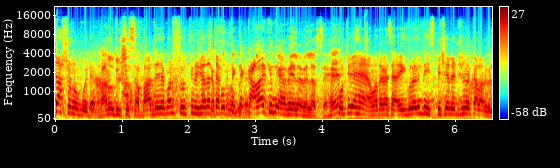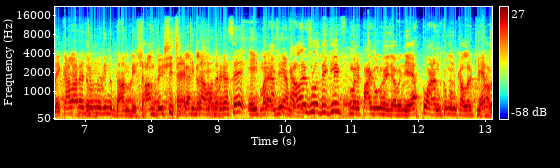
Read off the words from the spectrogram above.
চারশো নব্বই টাকা। বারো দুশো বারো দুশো ছাপ্পান্ন চৌচল্লিশ হাজার চারশো নব্বই প্রত্যেকটা কালার কিন্তু অ্যাভেলেবেল আছে হ্যাঁ? প্রতিটা হ্যাঁ আমাদের কাছে আর এগুলো কিন্তু স্পেশাল এডিশনের কালারগুলো এই কালারের জন্য কিন্তু দাম বেশি। দাম বেশি ছিল হ্যাঁ, কিন্তু আমাদের কাছে এই মানে প্রাইসে আমরা কালারগুলো দেখলেই মানে পাগল হয়ে যাবেন যে এত আনকমন কালার কি এত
